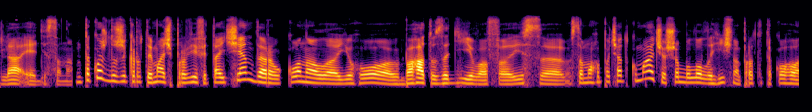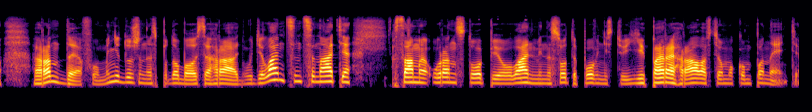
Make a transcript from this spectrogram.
для Едісона. Ну, Також дуже крутий матч провів і Тай Чендер. Конал його багато задіював е, із самого початку матчу, що було логічно проти такого рандефу. Мені дуже не сподобалася гра у Ділайн Цинциннаті. Саме у ранстопі онлайн Міннесоти повністю її переграла в цьому компоненті.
